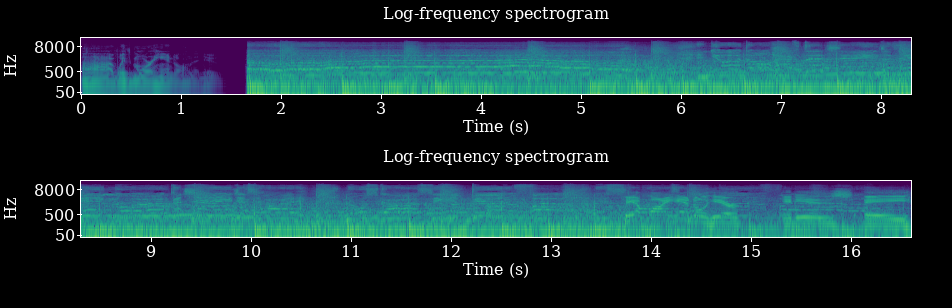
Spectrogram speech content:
uh, with more Handel on the news. And you don't have to change a thing. The world could change. It's hard. No scars. See you're beautiful. KFI Handel here. It is a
